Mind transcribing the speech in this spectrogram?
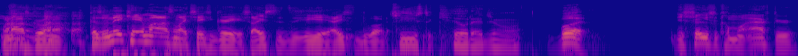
when I was growing up. Because when they came out, I was in like sixth grade. So I used to, do, yeah, I used to do all that. She used to kill that John. But the show used to come on after,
